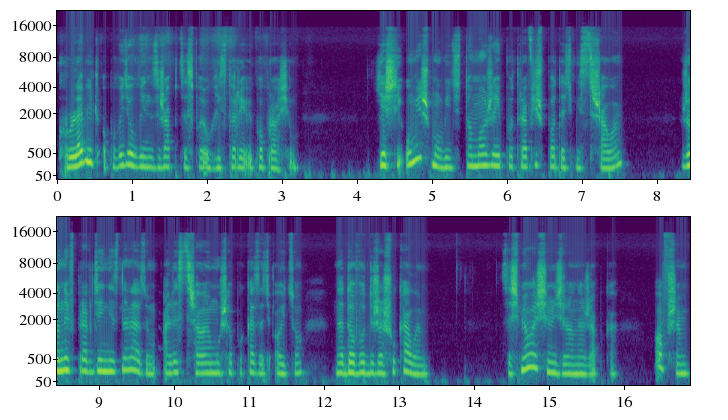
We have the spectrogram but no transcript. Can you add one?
Królewicz opowiedział więc żabce swoją historię i poprosił. Jeśli umiesz mówić, to może i potrafisz podać mi strzałę? Żony wprawdzie nie znalazłem, ale strzałę muszę pokazać ojcu na dowód, że szukałem. Zaśmiała się zielona żabka. Owszem,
